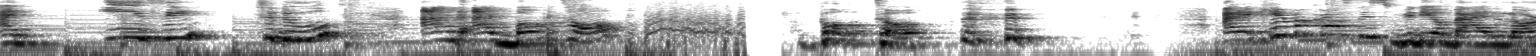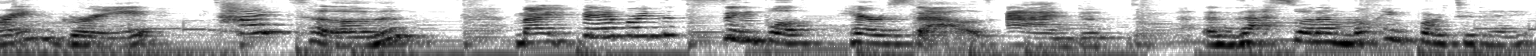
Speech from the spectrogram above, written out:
and easy to do. And I bumped up, bumped up. and I came across this video by Loren Gray titled My Favorite Simple Hairstyles. And that's what I'm looking for today,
